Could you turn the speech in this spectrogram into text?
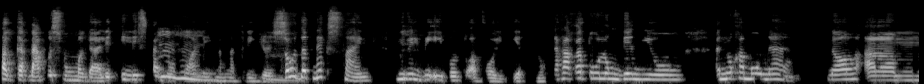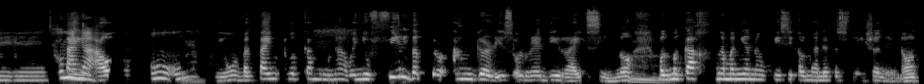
pagkatapos mong magalit, ilista mo kung ano yung mga triggers. So Mhm. that next time, you will be able to avoid it. No? Nakakatulong din yung, ano ka muna, no? Um, time Huminga. out. Oo. Mm. Yun, mag-time out ka muna. When you feel that your anger is already rising, no? Mm. Mag magkaka naman yan ng physical manifestation, eh, no?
